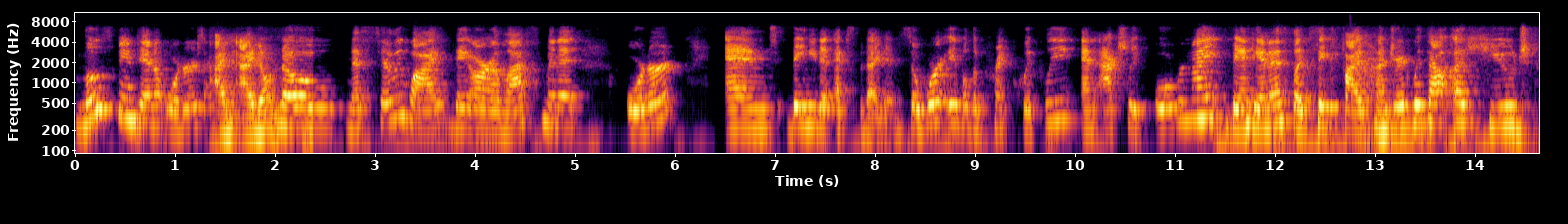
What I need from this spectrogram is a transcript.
most bandana orders, I, I don't know necessarily why they are a last minute order. And they need it expedited. So we're able to print quickly and actually overnight bandanas, like say 500, without a huge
